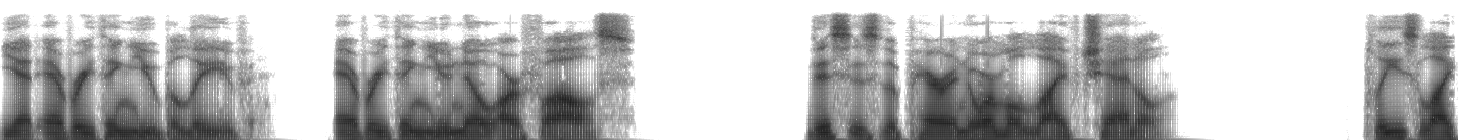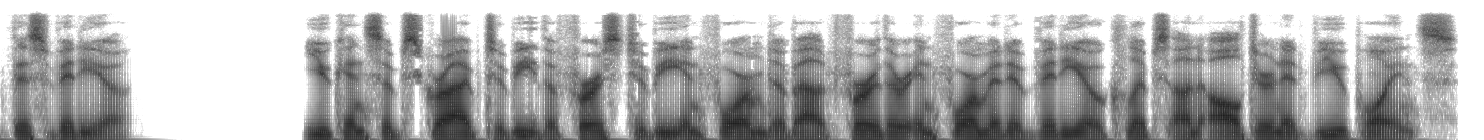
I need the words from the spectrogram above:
Yet everything you believe, everything you know are false. This is the Paranormal Life channel. Please like this video. You can subscribe to be the first to be informed about further informative video clips on alternate viewpoints.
